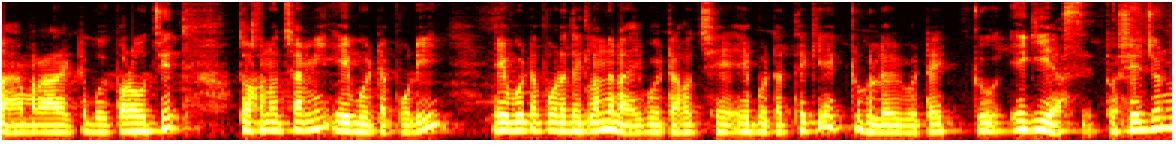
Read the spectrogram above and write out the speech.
না, আমার আরেকটা বই পড়া উচিত। তখন হচ্ছে আমি এই বইটা পড়ি। এই বইটা পড়ে দেখলাম না, এই বইটা হচ্ছে, এই বইটার থেকে একটু হলেও এই বইটা একটু এগিয়ে আছে। তো সেই জন্য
